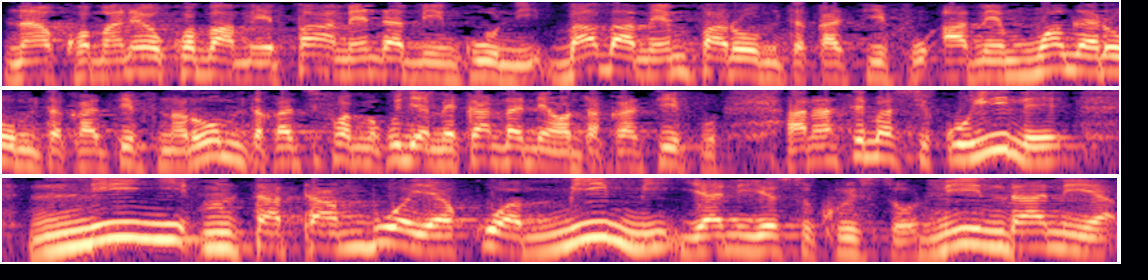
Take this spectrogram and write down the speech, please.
na kwa maanao kwamba amepaa ameenda mbinguni. Baba amempa roho mtakatifu amemwaga roho mtakatifu na roho mtakatifu amekuja amekaa ndani ya watakatifu. Anasema siku ile ninyi mtatambua ya kuwa mimi yaani yesu kristo ni ndani ya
